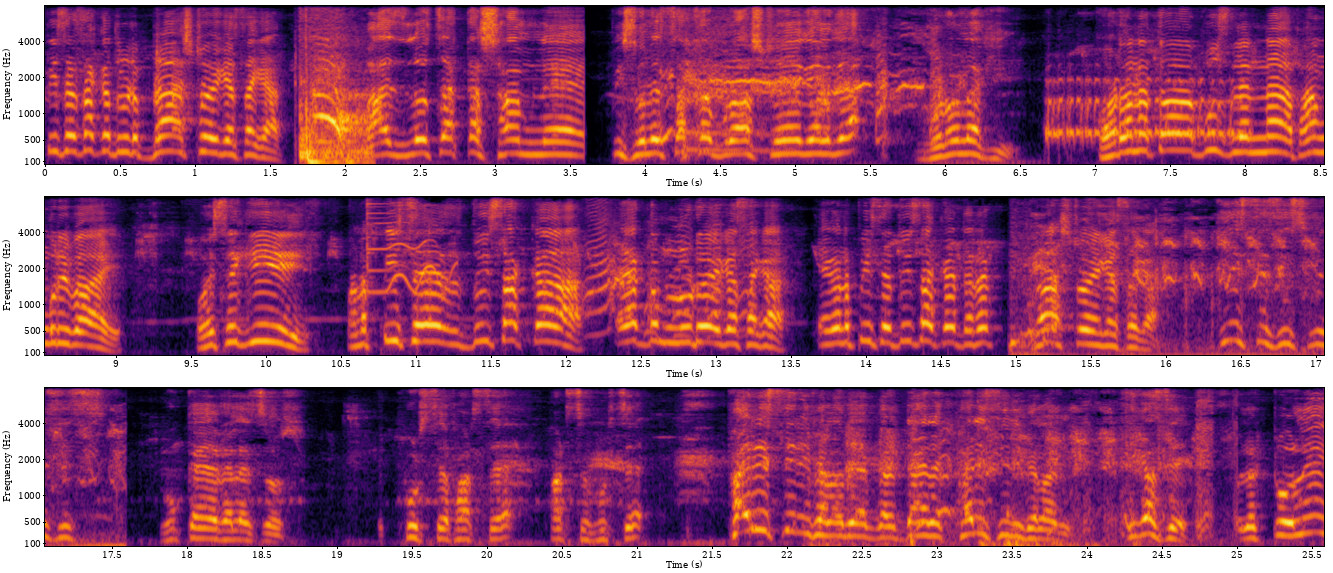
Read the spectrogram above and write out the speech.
পিছে চাক্কা দুইটা ব্রাস্ট হয়ে গেছে গা। বাজলো চাক্কা সামনে পিছনের চাক্কা ব্রাস্ট হয়ে গেল গা। ঘটনা কি? ঘটনা তো বুঝলেন না ফাঙ্গুরি ভাই। হয়েছে কি মানে পিছের দুই চাক্কা একদম লুড হয়ে গেছে গা। এখানে পিছে দুই চাক্কা ব্রাস্ট হয়ে গেছে গা। ইসমিসিস হুকায় ফেলেছস। ফুটছে, ফাটছে ফাটছে, ফুটছে। ফাইরি সিরি ফেলাবি একবার ডাইরেক্ট ফাইরি সিরি ফেলাবি, ঠিক আছে? বলে টলি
